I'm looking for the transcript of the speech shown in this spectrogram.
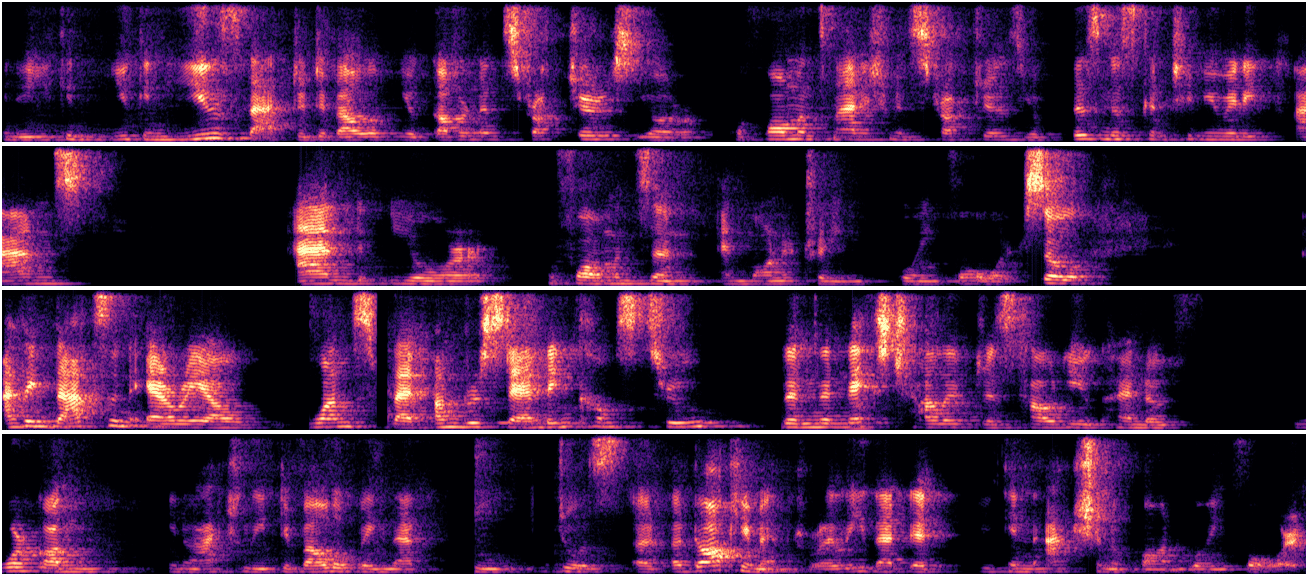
You know, you can you can use that to develop your governance structures, your performance management structures, your business continuity plans, and your performance and, and monitoring going forward. So I think that's an area, once that understanding comes through, then the next challenge is how do you kind of work on, you know, actually developing that to, to a, a document really that, that you can action upon going forward.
